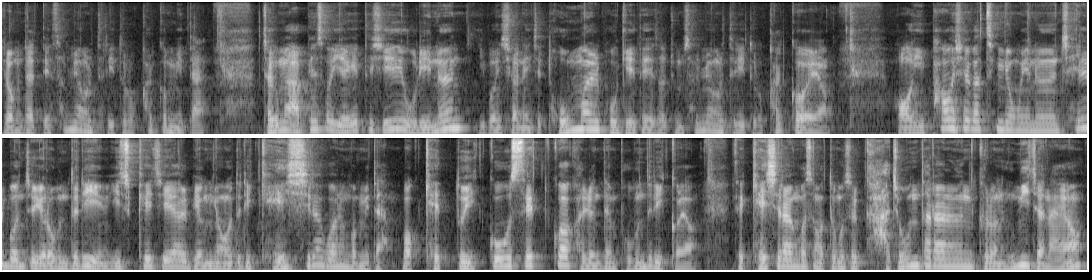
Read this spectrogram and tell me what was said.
여러분들한테 설명을 드리도록 할 겁니다. 자 그러면 앞에서 이야기했듯이 우리는 이번 시간에 이제 도움말 보기에 대해서 좀 설명을 드리도록 할 거예요 어, 이 파워쉘 같은 경우에는 제일 먼저 여러분들이 익숙해져야 할 명령어들이 get이라고 하는 겁니다. 뭐 get도 있고 set과 관련된 부분들이 있고요. get이라는 것은 어떤 것을 가져온다라는 그런 의미잖아요.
